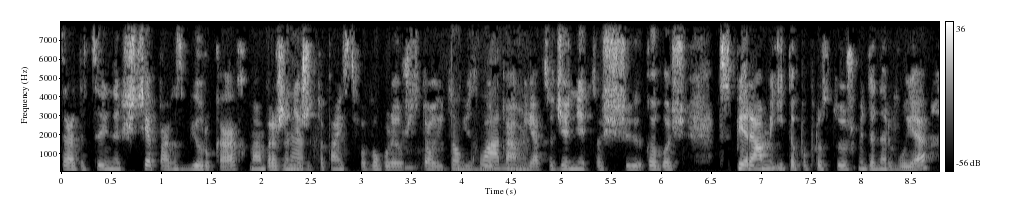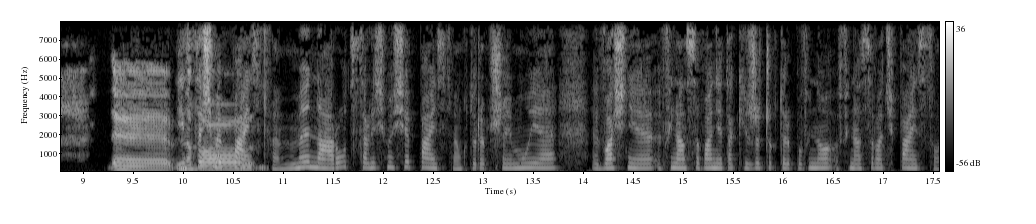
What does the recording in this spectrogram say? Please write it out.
tradycyjnych ściepach, zbiórkach Mam wrażenie, tak. że to państwo w ogóle już stoi tymi Dokładnie. zbiórkami. Ja codziennie coś, kogoś wspieram i to po prostu już mnie denerwuje. E, no Jesteśmy bo... państwem. My, naród, staliśmy się państwem, które przejmuje właśnie finansowanie takich rzeczy, które powinno finansować państwo.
